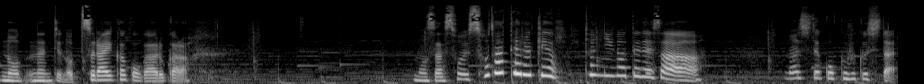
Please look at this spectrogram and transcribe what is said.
のなんていうの辛い過去があるから。もうさそういう育てる系本当に苦手でさマジで克服したい。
